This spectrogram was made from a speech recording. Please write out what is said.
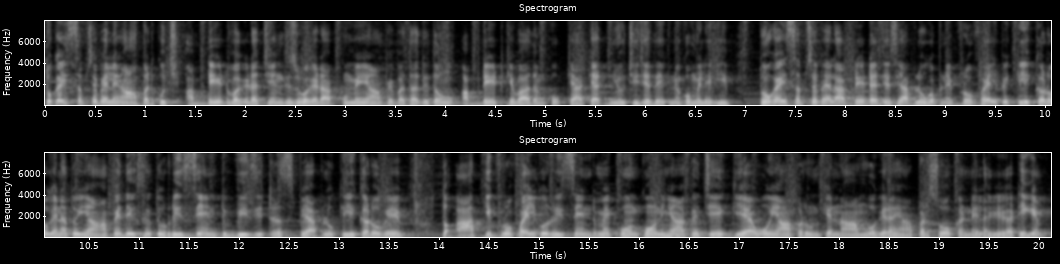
तो गाइज़ सबसे पहले यहाँ पर कुछ अपडेट वगैरह चेंजेस वगैरह आपको मैं यहाँ पे बता देता हूँ। अपडेट के बाद हमको क्या क्या न्यू चीज़ें देखने को मिलेगी। तो गाइज़ सबसे पहला अपडेट है, जैसे आप लोग अपने प्रोफ़ाइल पे क्लिक करोगे ना तो यहाँ पे देख सकते हो रिसेंट विजिटर्स पे आप लोग क्लिक करोगे। तो आपकी प्रोफ़ाइल को रिसेंट में कौन कौन यहाँ पे चेक किया है, वो यहाँ पर उनके नाम वगैरह यहाँ पर शो करने लगेगा, ठीक है?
